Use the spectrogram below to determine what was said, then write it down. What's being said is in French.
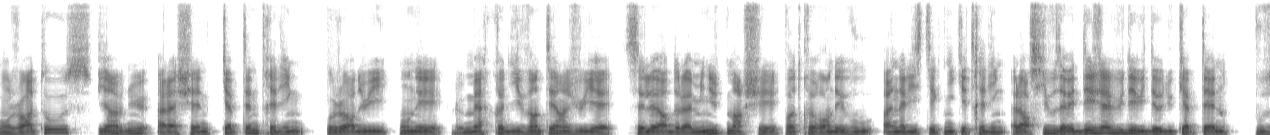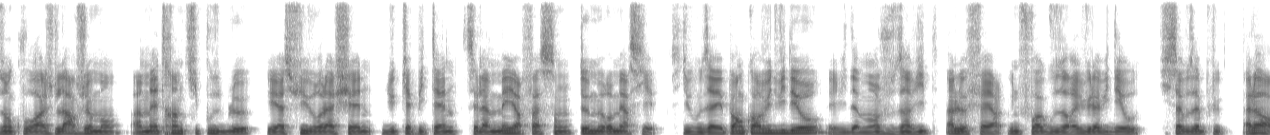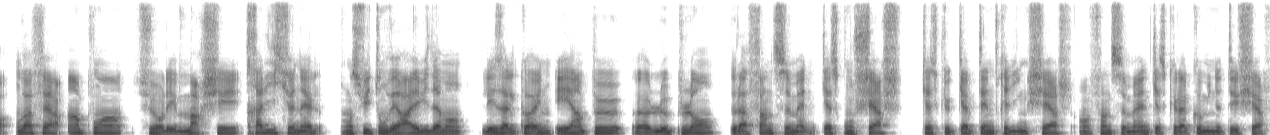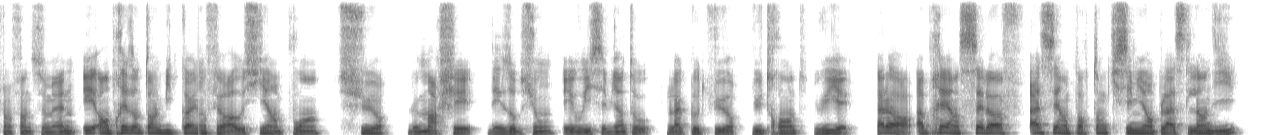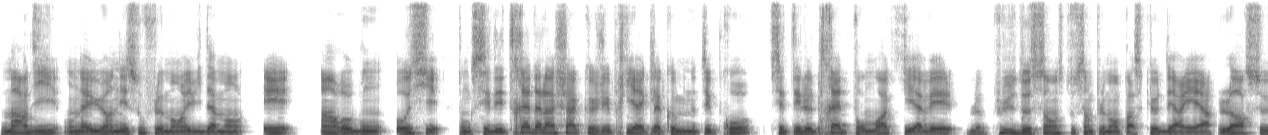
Bonjour à tous, bienvenue à la chaîne Captain Trading. Aujourd'hui, on est le mercredi 21 juillet, c'est l'heure de la minute marché, votre rendez-vous analyse technique et trading. Alors si vous avez déjà vu des vidéos du Captain, je vous encourage largement à mettre un petit pouce bleu et à suivre la chaîne du capitaine. C'est la meilleure façon de me remercier. Si vous n'avez pas encore vu de vidéo, évidemment, je vous invite à le faire une fois que vous aurez vu la vidéo si ça vous a plu. Alors, on va faire un point sur les marchés traditionnels. Ensuite, on verra évidemment les altcoins et un peu euh, le plan de la fin de semaine. Qu'est-ce qu'on cherche? Qu'est-ce que Captain Trading cherche en fin de semaine? Qu'est-ce que la communauté cherche en fin de semaine? Et en présentant le Bitcoin, on fera aussi un point sur le marché des options. Et oui, c'est bientôt la clôture du 30 juillet. Alors, après un sell-off assez important qui s'est mis en place lundi, mardi, on a eu un essoufflement évidemment et un rebond haussier. Donc c'est des trades à l'achat que j'ai pris avec la communauté pro. C'était le trade pour moi qui avait le plus de sens tout simplement parce que derrière, lorsque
